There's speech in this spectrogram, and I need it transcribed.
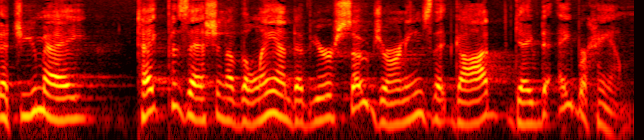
that you may take possession of the land of your sojournings that God gave to Abraham.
